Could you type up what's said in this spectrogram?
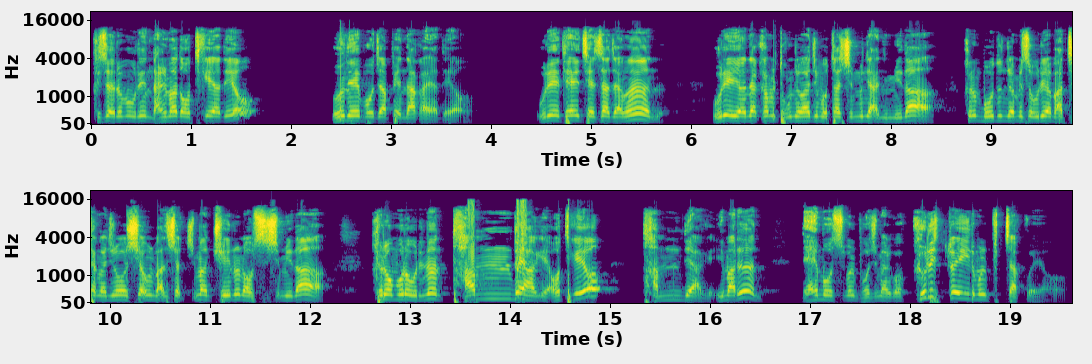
그래서 여러분 우리는 날마다 어떻게 해야 돼요? 은혜 보좌 앞에 나가야 돼요. 우리의 대제사장은 우리의 연약함을 동정하지 못하신 분이 아닙니다. 그런 모든 점에서 우리가 마찬가지로 시험을 받으셨지만 죄는 없으십니다. 그러므로 우리는 담대하게 어떻게 해요? 담대하게 이 말은 내 모습을 보지 말고 그리스도의 이름을 붙잡고 해요.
